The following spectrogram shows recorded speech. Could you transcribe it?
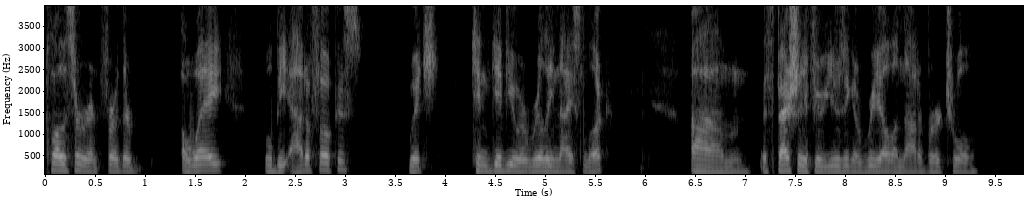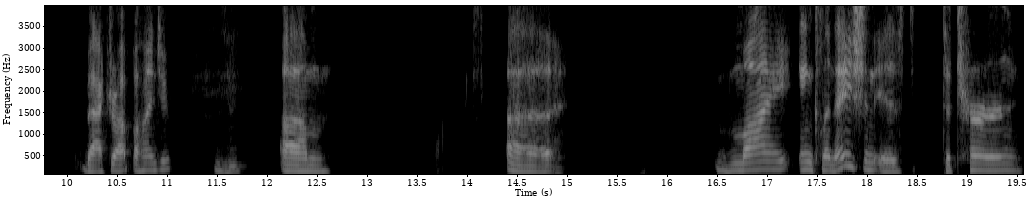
closer and further away will be out of focus, which can give you a really nice look. Um, especially if you're using a real and not a virtual backdrop behind you. Mhm. Um, uh, my inclination is to turn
